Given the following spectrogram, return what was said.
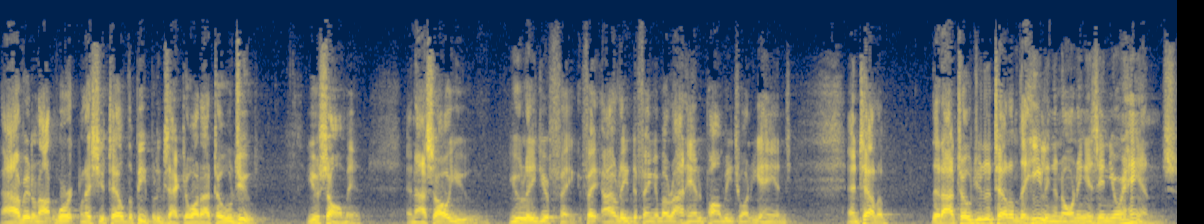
However, it'll not work unless you tell the people exactly what I told you. You saw me, and I saw you. You laid your finger, I laid the finger of my right hand upon each one of your hands, and tell them that I told you to tell them the healing anointing is in your hands.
